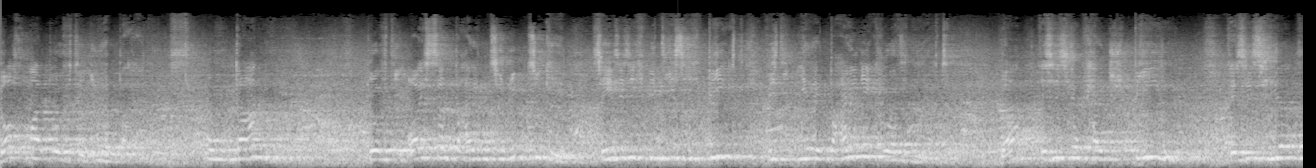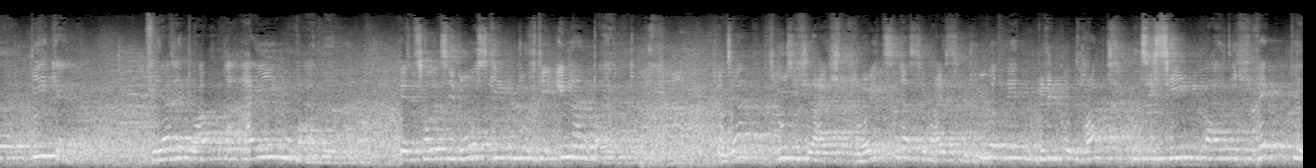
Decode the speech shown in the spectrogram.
Nochmal durch die inneren Beine. Um dann durch die äußeren Beine zurückzugehen. Sehen Sie sich, wie die sich biegt, wie die ihre Beine koordiniert. Ja, das ist hier kein Spiel. Das ist hier Biegen. Pferde brauchen eine Eigenwahrnehmung. Jetzt soll sie losgehen durch die inneren Beine durch. Schauen Sie, jetzt muss ich leicht kreuzen, dass die meisten drüber reden, Blick und Hand, und Sie sehen, wie weit ich weg bin.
